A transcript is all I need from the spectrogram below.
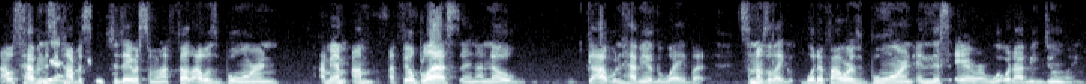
I was having this Yeah. conversation today with someone. I felt I was born. I mean, I'm, I'm I feel blessed, and I know God wouldn't have me other way. But sometimes I'm like, what if I was born in this era? What would I be doing?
